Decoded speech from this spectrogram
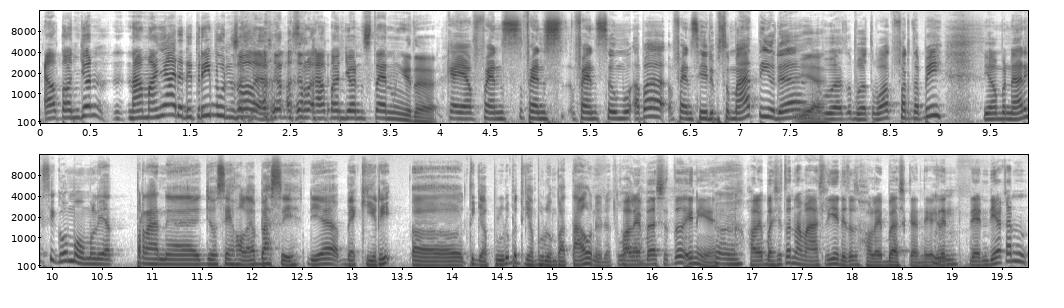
Elton John namanya ada di tribun soalnya kan Sir Elton John stand gitu kayak fans fans fans semu apa fans hidup semati udah Iya. buat buat Watford tapi yang menarik sih gue mau melihat perannya Jose Holebas sih dia back kiri eh, 30 atau 34 tahun ya udah tua Holebas itu ini ya. Holebas itu nama aslinya itu Holebas kan. Dan, dan dia kan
